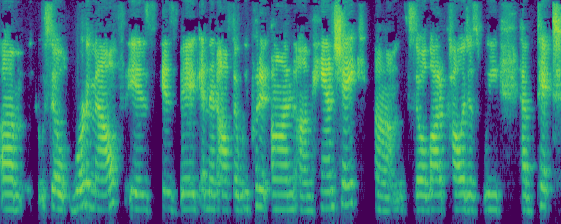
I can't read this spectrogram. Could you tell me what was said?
Um, so word of mouth is is big, and then also we put it on um, Handshake. Um, so a lot of colleges we have picked,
